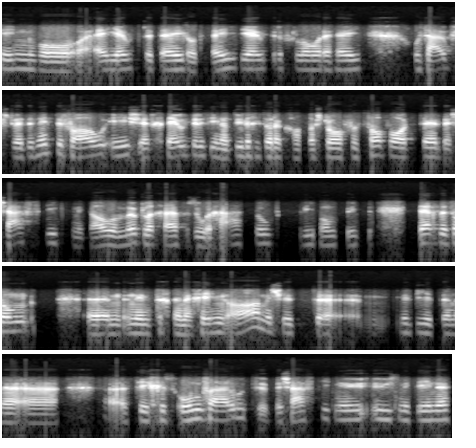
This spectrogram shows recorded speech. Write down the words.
Kinder, die einen Elternteil oder beide Eltern verloren haben. Und selbst wenn das nicht der Fall ist, die Eltern sind natürlich in so einer Katastrophe sofort sehr beschäftigt mit allem Möglichen, versuchen Ärzte aufzutreiben und so weiter. Um, ähm, nimmt sich diesen Kindern an. Wir, jetzt, äh, wir bieten äh, ein sicheres Umfeld, beschäftigen uns mit ihnen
